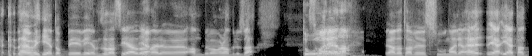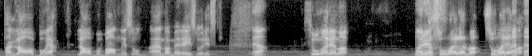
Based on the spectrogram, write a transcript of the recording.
Det er jo helt oppe i VM, så da sier jeg den Ja. der øh, andre Hva var det andre du sa? Son Arena. Arena. Ja, da tar vi Son Arena. Jeg, jeg, jeg tar, tar Labo, jeg. Labobanen i Son er enda mer historisk. Ja. Son Arena. Ja, Marius. Son Arena. Son Arena.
